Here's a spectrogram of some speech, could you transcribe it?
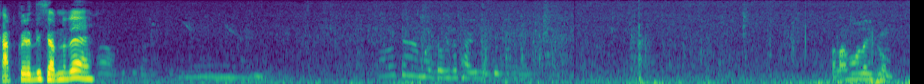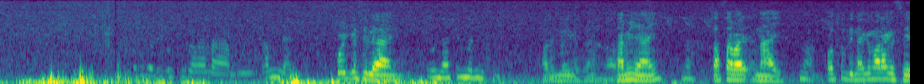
কাট করে দিছে আপনারে? সালামু আলাইকুম। কই গেছিলেন? হাজির হয়ে নাই? চাচা ভাই নাই? কতদিন আগে মারা গেছে?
